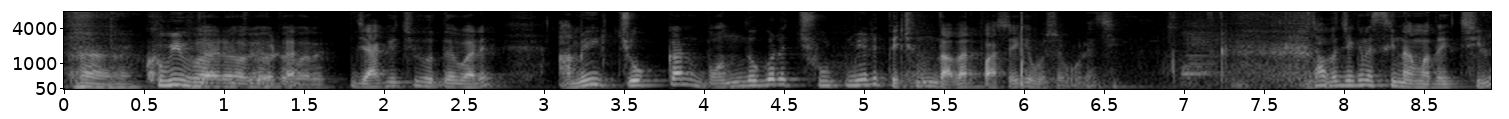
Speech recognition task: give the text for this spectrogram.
হ্যাঁ, হ্যাঁ। খুবই ভয়ের হবে ওটা। যা কিছু হতে পারে। আমি চোখ কান বন্ধ করে ছুট মেরে পেছনে দাদার পাশে গিয়ে বসে পড়েছি। দাদা যেখানে সিনেমা দেখছিল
